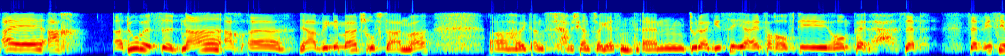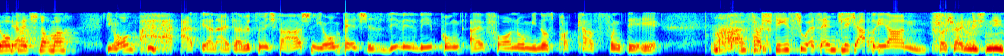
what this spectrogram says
Hi, ach, ah, du bist es, na? Ach, äh, ja, wegen dem Merch rufst du an, wa? Ah, hab ich ganz, hab ich ganz vergessen. Ähm, du, da gehst du hier einfach auf die Homepage. Sepp, Sepp, wie ist die Homepage Ja. nochmal? Die Home Ah, Adrian, Alter, willst du mich verarschen? Die Homepage ist www.alforno-podcast.de. Wann verstehst du es endlich, Adrian? Wahrscheinlich nie.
